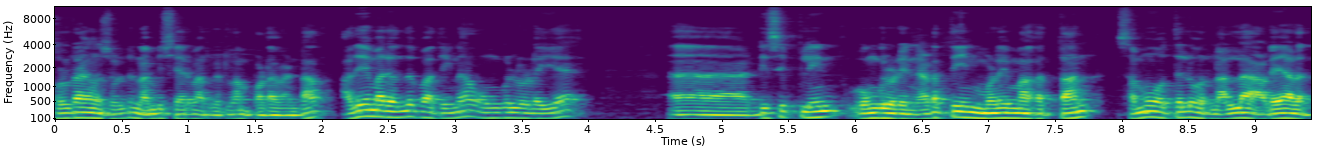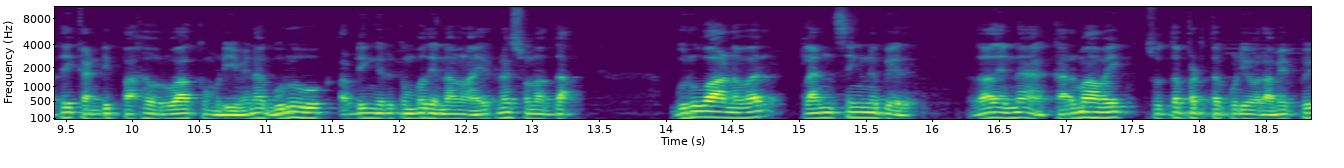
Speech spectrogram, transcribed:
சொல்கிறாங்கன்னு சொல்லிட்டு நம்பி ஷேர் மார்க்கெட்லாம் போட வேண்டாம். அதே மாதிரி வந்து பார்த்திங்கன்னா உங்களுடைய டிசிப்ளின் உங்களுடைய நடத்தையின் மூலயமாகத்தான் சமூகத்தில் ஒரு நல்ல அடையாளத்தை கண்டிப்பாக உருவாக்க முடியும். ஏன்னா குரு அப்படிங்க இருக்கும்போது என்ன நான் ஏற்கனவே சொன்னது தான் குருவானவர் கிளன்சிங்னு பேர். அதாவது என்ன? கர்மாவை சுத்தப்படுத்தக்கூடிய ஒரு அமைப்பு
